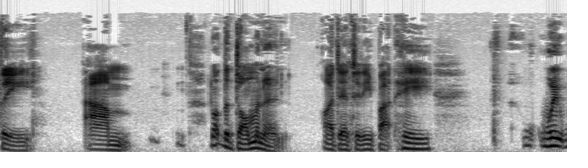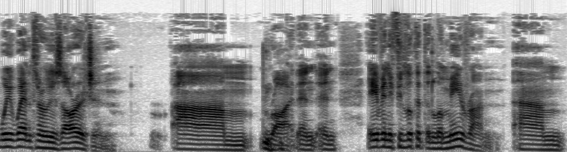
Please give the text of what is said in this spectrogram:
the um, not the dominant identity, but he we we went through his origin, um, right, and and even if you look at the Lemire run, um,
